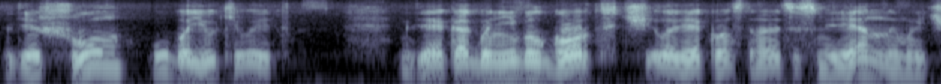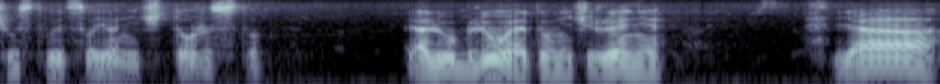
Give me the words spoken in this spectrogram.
где шум убаюкивает где, как бы ни был горд человек, он становится смиренным и чувствует свое ничтожество. Я люблю это уничижение. Я,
